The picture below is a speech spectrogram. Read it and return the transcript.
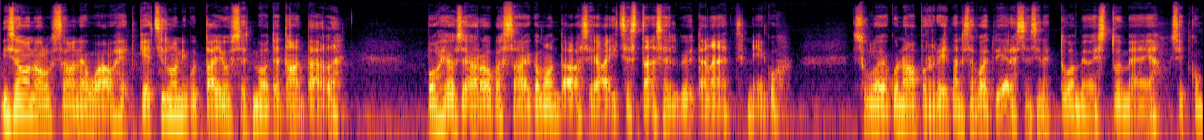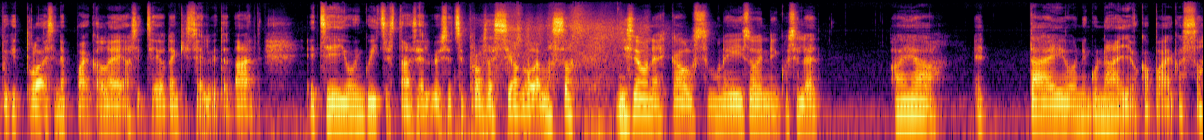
Niin se on ollut sellainen wow-hetki, että silloin niin kuin tajus, että me otetaan täällä Pohjois-Euroopassa aika monta asiaa itsestäänselvyytenä, että niin kuin sulla on joku naapuririita, niin sä voit viedä sen sinne tuomioistuimeen ja sitten kumpikin tulee sinne paikalle ja sitten se jotenkin selvitetään, että, että se ei ole niin itsestäänselvyys, että se prosessi on olemassa. Niin se on ehkä ollut semmoinen isoin niin kuin silleen, että ajaa, että tämä ei ole niin kuin näin joka paikassa.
